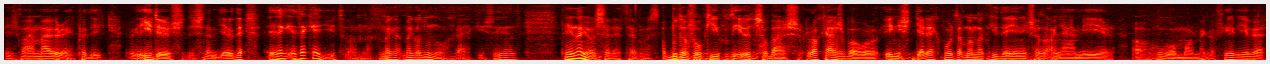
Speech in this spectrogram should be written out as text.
és már, már öreg pedig, idős, és nem gyerek, de ezek, ezek együtt vannak, meg, meg az unokák is. Én, tehát én nagyon szeretem azt. A Budafoki úti ötszobás lakásban, ahol én is gyerek voltam annak idején, és az anyám él a hugommal, meg a férjével,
